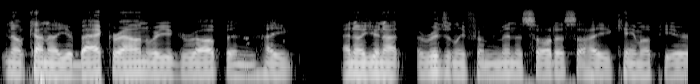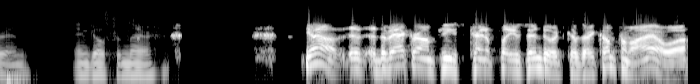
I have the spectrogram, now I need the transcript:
you know, kind of your background, where you grew up and how you I know you're not originally from Minnesota, so how you came up here and and go from there. Yeah, the, background piece kind of plays into it because I come from Iowa,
